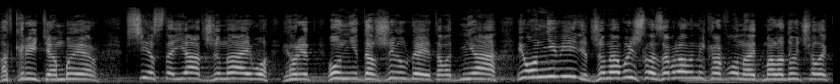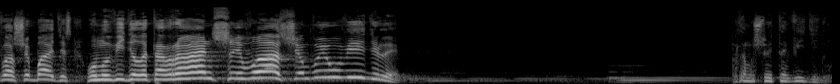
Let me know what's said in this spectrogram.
открытия мэр. Все стоят, жена его, говорит, он не дожил до этого дня. И он не видит. Жена вышла, забрала микрофон, говорит, молодой человек, вы ошибаетесь. Он увидел это раньше вас, чем вы увидели. Потому что это видение.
